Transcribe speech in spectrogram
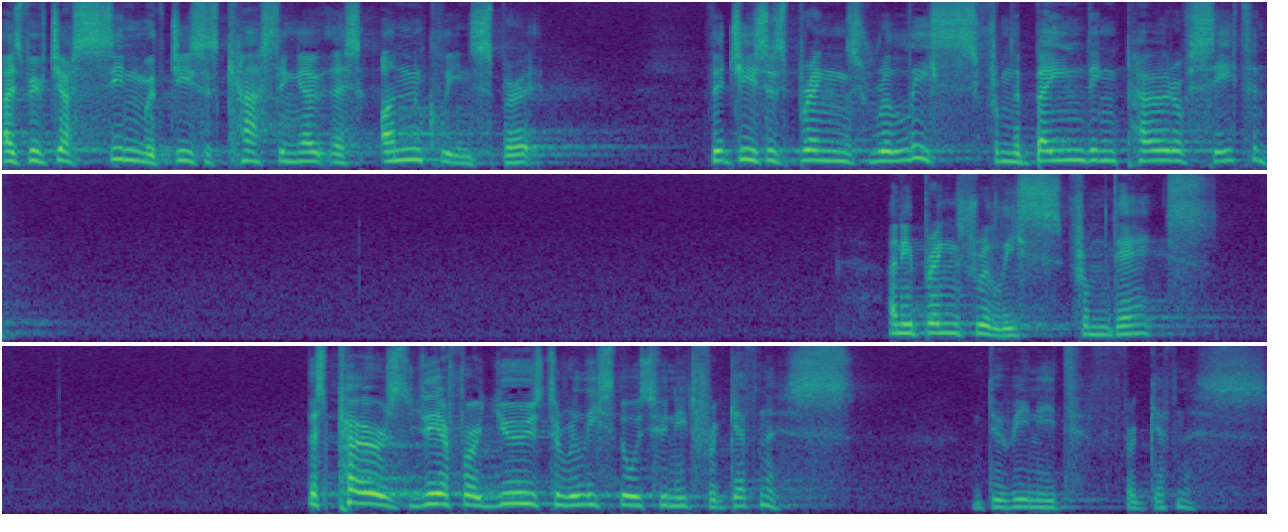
As we've just seen with Jesus casting out this unclean spirit, that Jesus brings release from the binding power of Satan. and he brings release from debts. This power is therefore used to release those who need forgiveness. Do we need forgiveness?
